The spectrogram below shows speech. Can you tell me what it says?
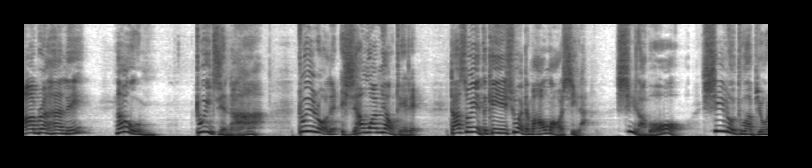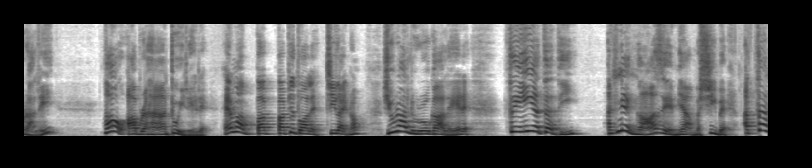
အာဗြဟံလေငါ့ကိုတွေးကျင်တာတွေးတော့လေအယံဝမ်းမြောက်တယ်တဲ့ဒါဆိုရင်သခင်ယေရှုကဓမ္မဟောင်းမှာရှိလားရှိတာဗော ရှိလို့ तू ကပြောတာလေငါ့ကိုအာဗြဟံတွေ့တယ်တဲ့အဲ့မှာဘာဘာဖြစ်သွားလဲကြီးလိုက်နော်ယူရလူတို့ကလည်းတဲ့သင်ရဲ့အသက်ဒီအနှစ်90မြမရှိပဲအသက်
